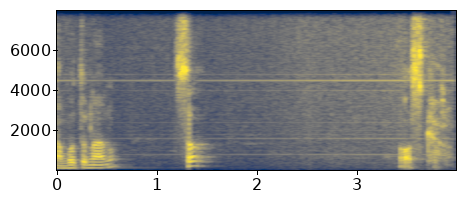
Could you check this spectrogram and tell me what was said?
నమ్ముతున్నాను. సో నమస్కారం.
